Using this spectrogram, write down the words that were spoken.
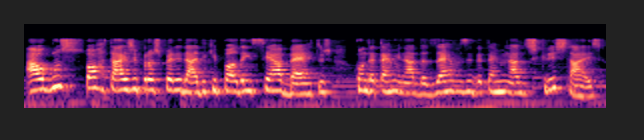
há alguns portais de prosperidade que podem ser abertos com determinadas ervas e determinados cristais,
